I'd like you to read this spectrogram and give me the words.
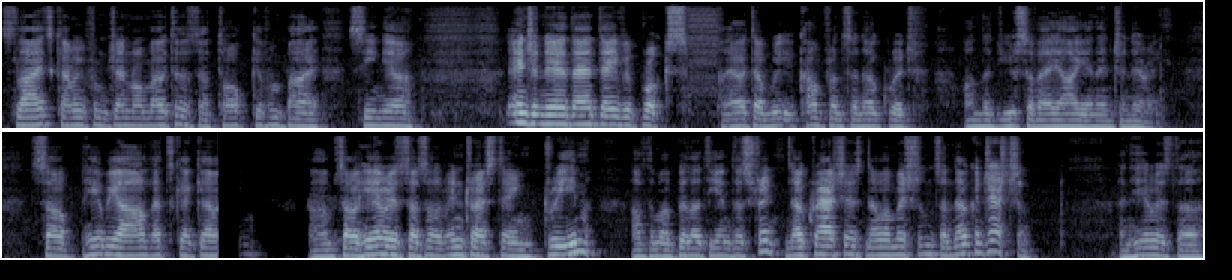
slides coming from General Motors, a talk given by senior engineer there, David Brooks, at a conference in Oak Ridge on the use of AI in engineering. So here we are, let's get going. Um, so here is a sort of interesting dream of the mobility industry. No crashes, no emissions, and no congestion. And here is the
